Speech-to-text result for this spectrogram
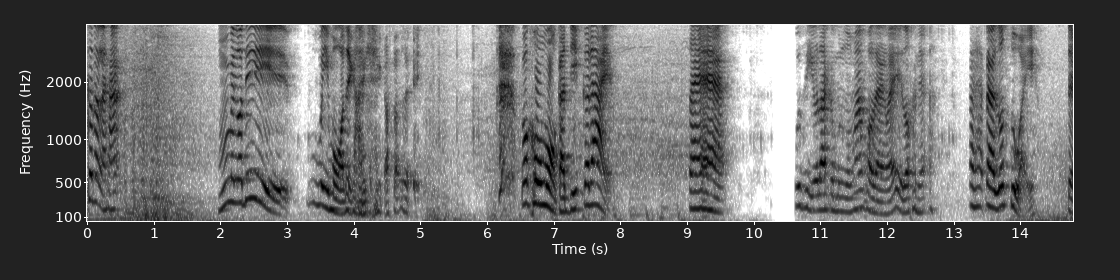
ก็นั่นแหละฮะมันเป็นรถที่ม่เหมาะในการแข่งกับซะเลยมันคงเหมาะกับดิฟก็ได้ แต่กูเสีเวลากับมึงมามากพอแรงแล้วไอ้รถคันนี้แต่รถสวย แต่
